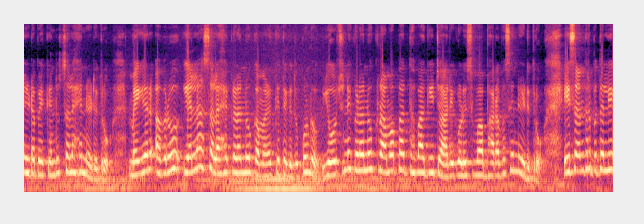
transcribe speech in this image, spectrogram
ನೀಡಬೇಕೆಂದು ಸಲಹೆ ನೀಡಿದರು. ಮೇಯರ್ ಅವರು ಎಲ್ಲ ಸಲಹೆಗಳನ್ನು ಗಮನಕ್ಕೆ ತೆಗೆದುಕೊಂಡು ಯೋಜನೆಗಳನ್ನು ಕ್ರಮಬದ್ಧವಾಗಿ ಜಾರಿಗೊಳಿಸುವ ಭರವಸೆ ನೀಡಿದರು. ಈ ಸಂದರ್ಭದಲ್ಲಿ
